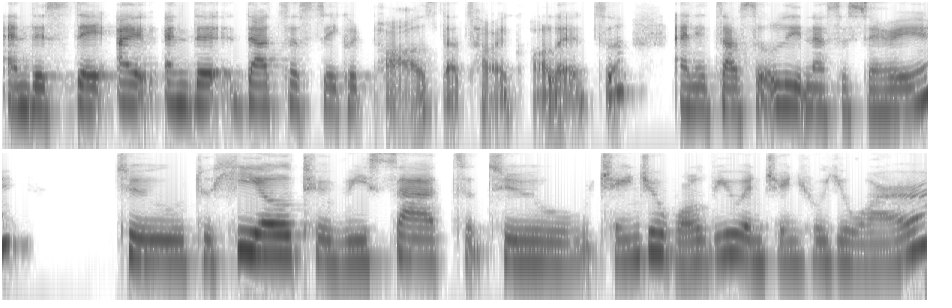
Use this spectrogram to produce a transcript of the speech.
and they stay i and the, that's a sacred pause that's how i call it and it's absolutely necessary to to heal to reset to change your worldview and change who you are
